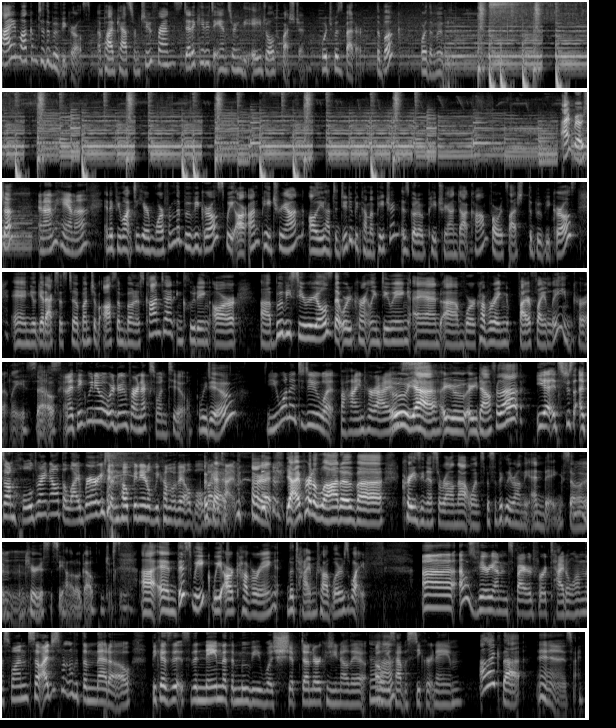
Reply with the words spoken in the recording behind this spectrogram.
Hi, and welcome to The Boovie Girls, a podcast from two friends dedicated to answering the age old question which was better, the book or the movie? I'm Rosha. And I'm Hannah. And if you want to hear more from the Boovie Girls, we are on Patreon. All you have to do to become a patron is go to patreon.com forward slash the Boovie Girls, and you'll get access to a bunch of awesome bonus content, including our uh, Boovie serials that we're currently doing, and um, we're covering Firefly Lane currently. So, Yes. And I think we knew what we're doing for our next one too. we do. You wanted to do what? Behind her eyes? Oh yeah, are you are you down for that? Yeah, it's just it's on hold right now at the library, so I'm hoping it'll become available by the time. All right. Yeah, I've heard a lot of uh, craziness around that one, specifically around the ending. So I'm, I'm curious to see how it'll go. Interesting. Uh, and this week we are covering The Time Traveler's Wife. Uh, I was very uninspired for a title on this one, so I just went with the Meadow because it's the name that the movie was shipped under. Because you know they Uh-huh. always have a secret name. I like that. Eh, it's fine.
